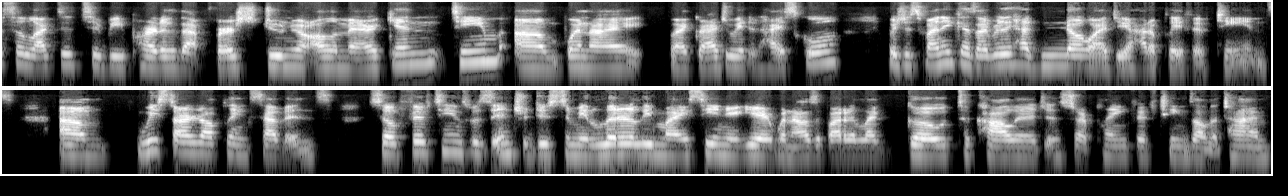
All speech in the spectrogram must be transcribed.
selected to be part of that first junior all-american team um, when i like graduated high school which is funny because i really had no idea how to play 15s um, we started off playing sevens so 15s was introduced to me literally my senior year when i was about to like go to college and start playing 15s all the time.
